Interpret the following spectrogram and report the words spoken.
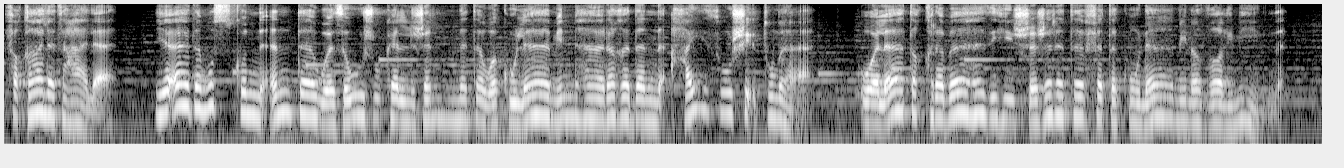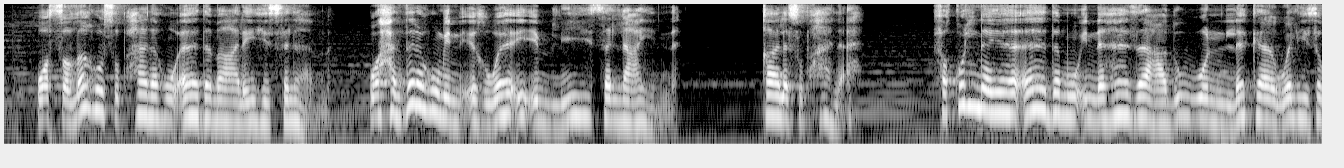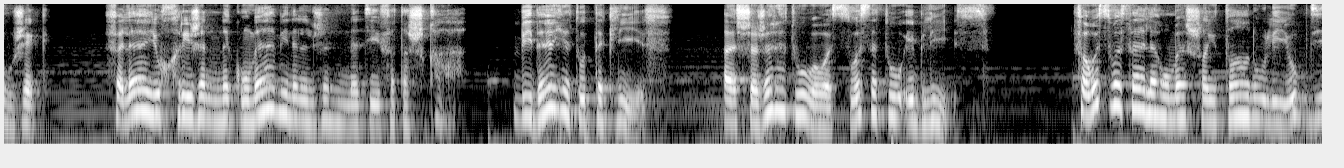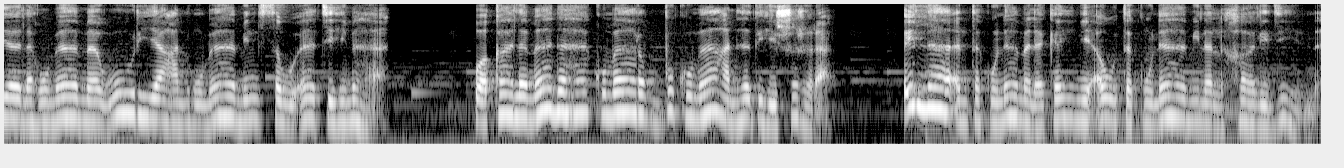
فقال تعالى يا آدم اسكن أنت وزوجك الجنة وكلا منها رغدا حيث شئتما ولا تقربا هذه الشجرة فتكونا من الظالمين. وصى الله سبحانه آدم عليه السلام وحذره من إغواء إبليس اللعين. قال سبحانه فقلنا يا آدم إن هذا عدو لك ولزوجك فلا يخرجنكما من الجنة فتشقى. بداية التكليف الشجرة ووسوسة إبليس. فوسوس لهما الشيطان ليبدي لهما ما وري عنهما من سوآتهما. وقال ما نهاكما ربكما عن هذه الشجرة إلا أن تكونا ملكين أو تكونا من الخالدين.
